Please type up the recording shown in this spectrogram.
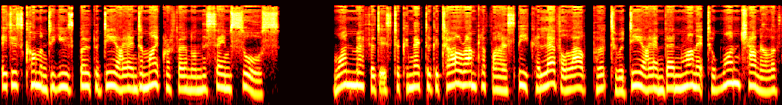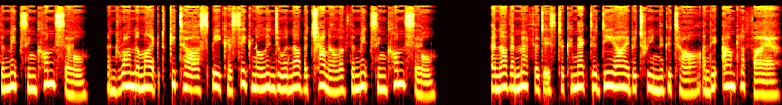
It is common to use both a DI and a microphone on the same source. One method is to connect a guitar amplifier speaker level output to a DI and then run it to one channel of the mixing console, and run a mic'd guitar speaker signal into another channel of the mixing console. Another method is to connect a DI between the guitar and the amplifier.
